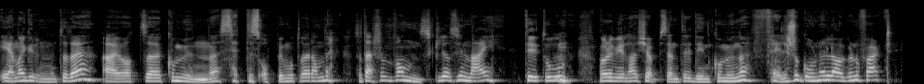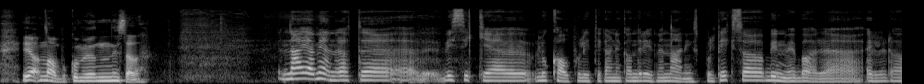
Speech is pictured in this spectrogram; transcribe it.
En av grunnene til det er jo at kommunene settes opp imot hverandre. Så det er så vanskelig å si nei til Ton når du vil ha kjøpesenter i din kommune. For ellers så går den og lager noe fælt i nabokommunen i stedet. Nei, jeg mener at eh, hvis ikke lokalpolitikerne kan drive med næringspolitikk, så begynner vi bare Eller da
